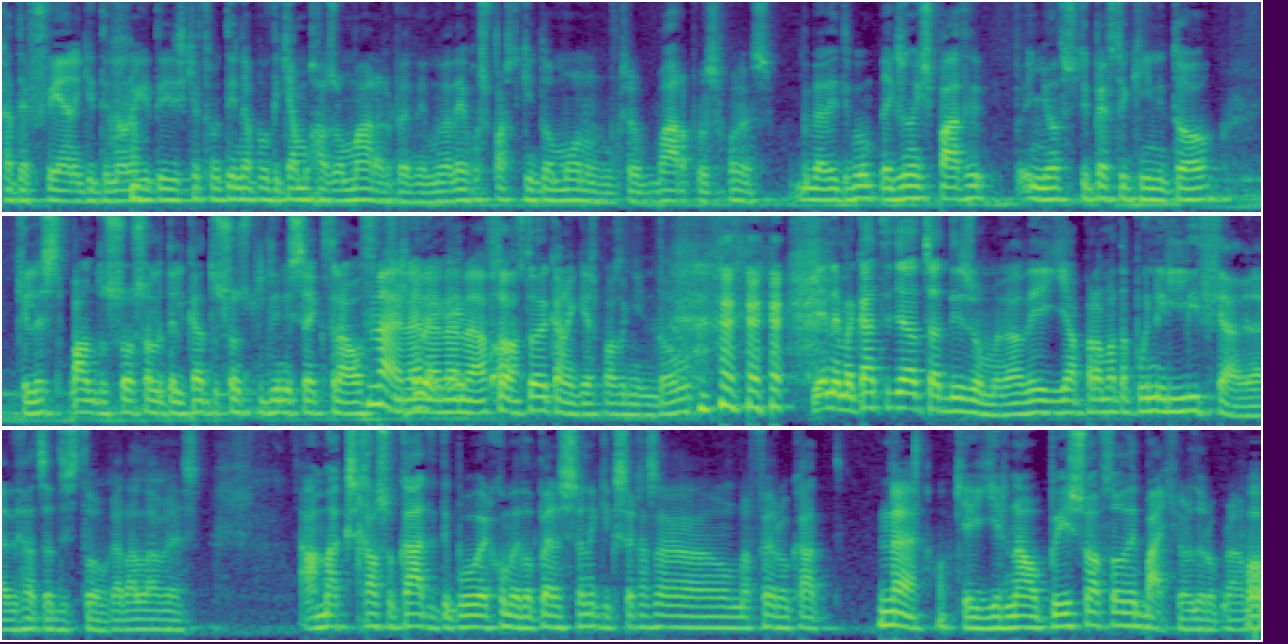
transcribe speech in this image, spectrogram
Κατευθείαν και την ώρα γιατί σκέφτομαι ότι είναι από δικιά μου χαζομάρα, ρε παιδί μου. Δηλαδή έχω σπάσει το κινητό μόνο μου, ξέρω πάρα πολλές φορές. Δηλαδή τύπου, δεν ξέρω αν έχεις πάθει, νιώθεις ότι πέφτει το κινητό και λες πάνω το σώσο, αλλά τελικά το σώσο του δίνεις έξτρα όθηση. Ναι, ναι, ναι, ναι, ναι, Ε, αυτό. Αυτό έκανα και σπάσει το κινητό μου. και ναι, με κάτι τέτοια τσαντίζομαι. Δηλαδή για πράγματα που είναι ηλίθια δηλαδή θα τσαντιστώ, καταλαβέ. Άμα ξεχάσω κάτι, τύπου έρχομαι εδώ πέρα σε σένα και ξέχασα να φέρω κάτι. Ναι. Και γυρνάω πίσω, αυτό δεν υπάρχει χειρότερο πράγμα.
